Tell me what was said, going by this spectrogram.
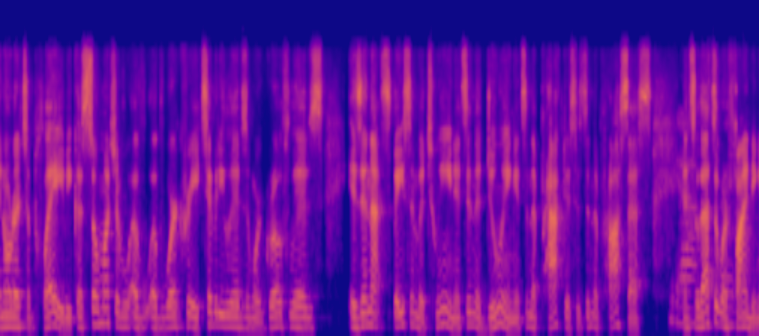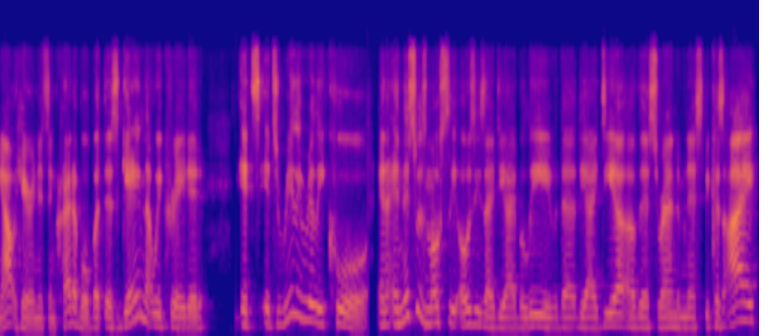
in order to play because so much of, of, of, where creativity lives and where growth lives is in that space in between. It's in the doing it's in the practice it's in the process. Yeah, and so that's, that's what right. we're finding out here and it's incredible. But this game that we created it's it's really really cool. And and this was mostly ozzy's idea i believe the the idea of this randomness because i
